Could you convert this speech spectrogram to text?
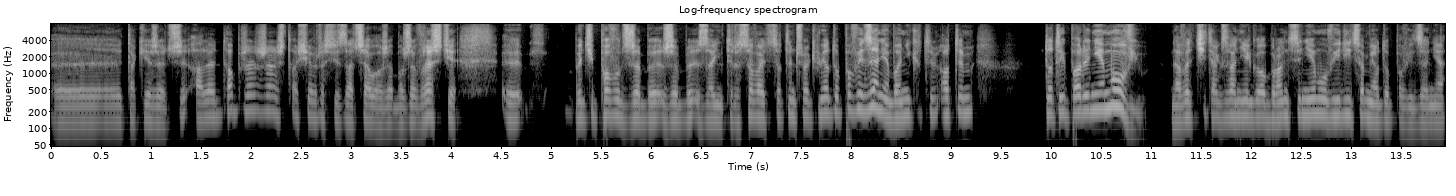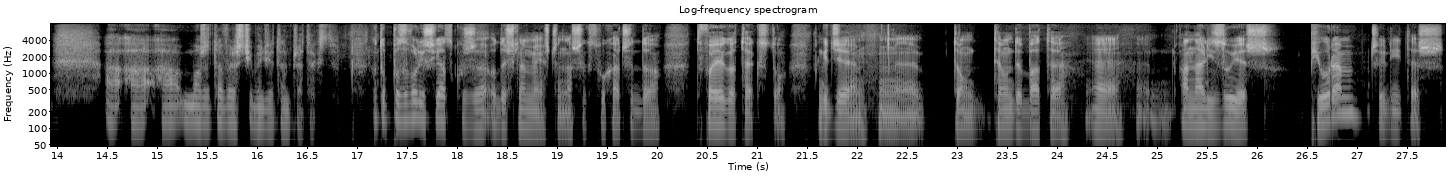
yy, takie rzeczy, ale dobrze, że to się wreszcie zaczęło, że może wreszcie yy, będzie powód, żeby, żeby zainteresować, co ten człowiek miał do powiedzenia, bo nikt o tym do tej pory nie mówił. Nawet ci tak zwani jego obrońcy nie mówili, co miał do powiedzenia, a, a, a może to wreszcie będzie ten pretekst. No to pozwolisz, Jacku, że odeślemy jeszcze naszych słuchaczy do twojego tekstu, gdzie tą, tę debatę analizujesz piórem, czyli też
